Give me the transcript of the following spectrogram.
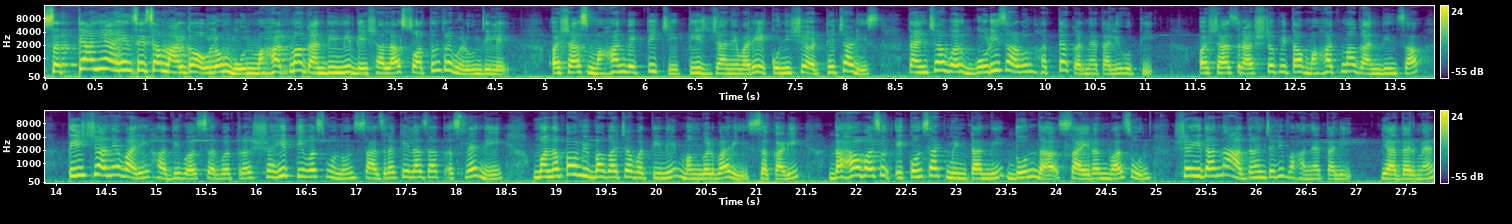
सत्य आणि अहिंसेचा मार्ग अवलंबून महात्मा गांधींनी देशाला स्वातंत्र्य मिळवून दिले. अशाच महान व्यक्तीची तीस जानेवारी एकोणीसशे अठ्ठेचाळीस त्यांच्यावर गोळी झाडून हत्या करण्यात आली होती. अशाच राष्ट्रपिता महात्मा गांधींचा तीस जानेवारी हा दिवस सर्वत्र शहीद दिवस म्हणून साजरा केला जात असल्याने मनपा विभागाच्या वतीने मंगळवारी सकाळी दहा वाजून एकोणसाठ मिनिटांनी दोनदा सायरन वाजून शहीदांना आदरांजली वाहण्यात आली. या दरम्यान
